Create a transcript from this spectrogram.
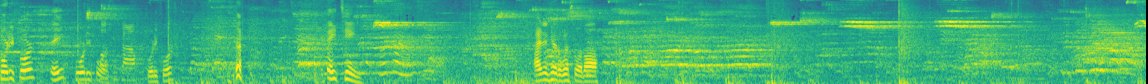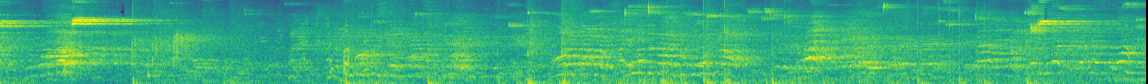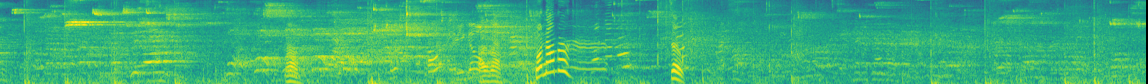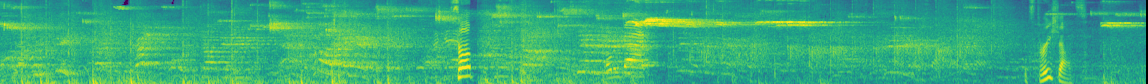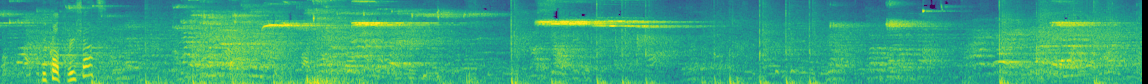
44? 8? 44. 44? 18. I didn't hear the whistle at all. Over the back. It's three shots. He called three shots?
